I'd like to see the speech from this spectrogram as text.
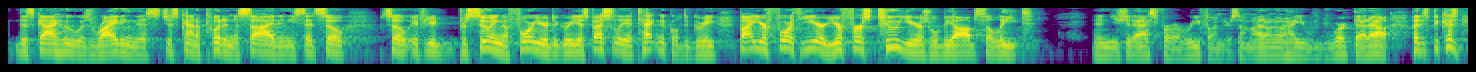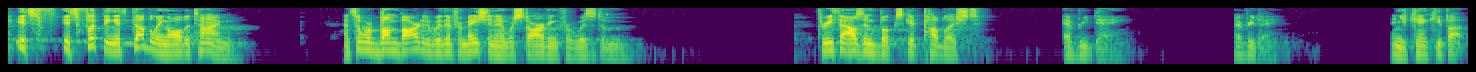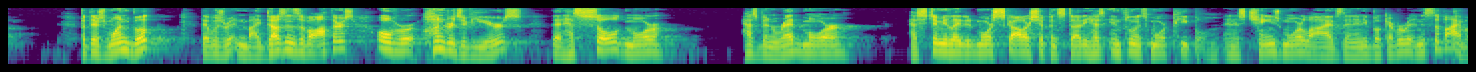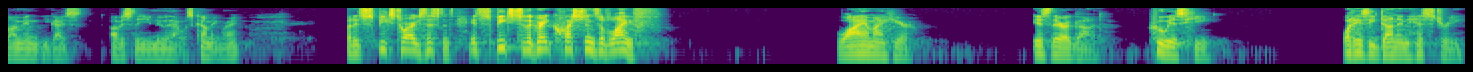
this guy who was writing this just kind of put it aside, and he said, so so if you're pursuing a four-year degree, especially a technical degree, by your fourth year, your first two years will be obsolete, and you should ask for a refund or something. I don't know how you work that out, but it's because it's it's flipping, it's doubling all the time, and so we're bombarded with information, and we're starving for wisdom. Three thousand books get published every day every day. And you can't keep up. But there's one book that was written by dozens of authors over hundreds of years that has sold more, has been read more, has stimulated more scholarship and study, has influenced more people, and has changed more lives than any book ever written. It's the Bible. I mean, you guys, obviously, you knew that was coming, right? but it speaks to our existence. It speaks to the great questions of life. Why am I here? Is there a God? Who is He? What has He done in history?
